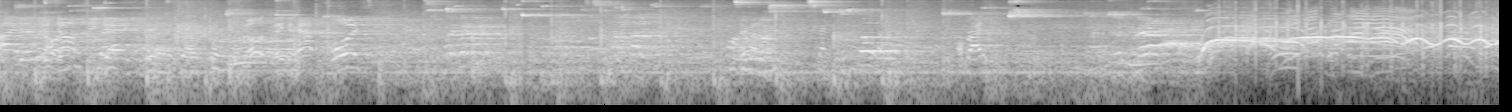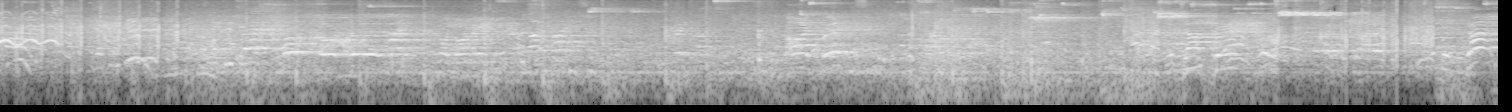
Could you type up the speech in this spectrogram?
right, good job, CJ. Go, let's make it happen, boys. All right. Go, Norman. All right, Trent. Good job, Trent. Shot.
